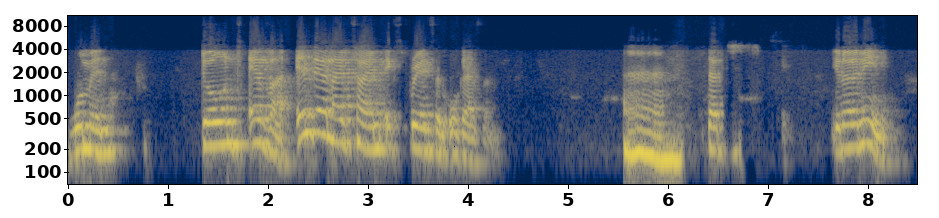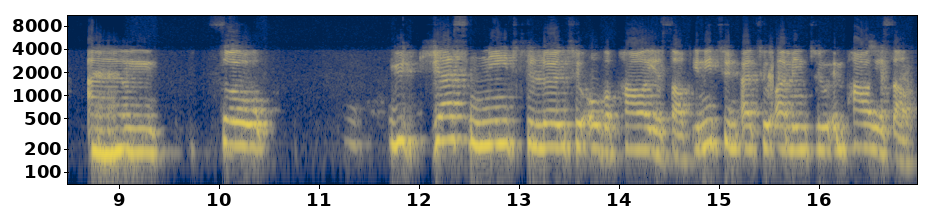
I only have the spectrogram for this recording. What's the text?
women don't ever in their lifetime experience an orgasm. Mm. That's, you know what I mean? Mm-hmm. Um, so you just need to learn to overpower yourself. You need to, uh, to I mean, to empower yourself.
